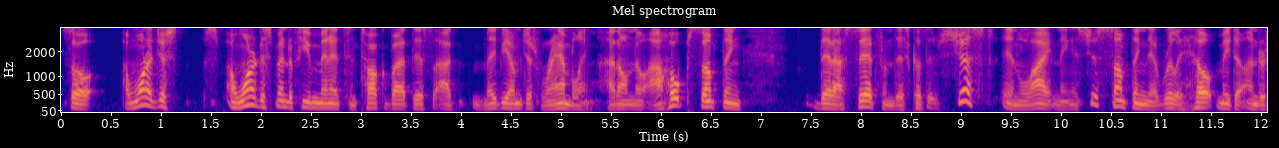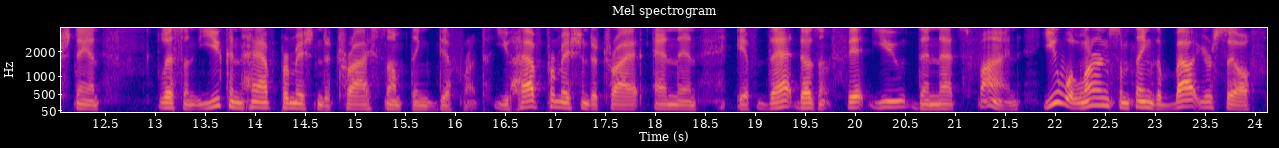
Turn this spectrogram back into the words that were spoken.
so i want to just I wanted to spend a few minutes and talk about this. I maybe I'm just rambling. I don't know. I hope something that I said from this because it's just enlightening. It's just something that really helped me to understand. Listen, you can have permission to try something different. You have permission to try it, and then if that doesn't fit you, then that's fine. You will learn some things about yourself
